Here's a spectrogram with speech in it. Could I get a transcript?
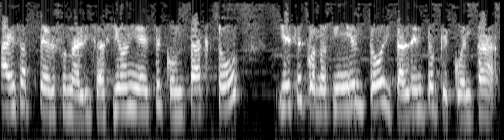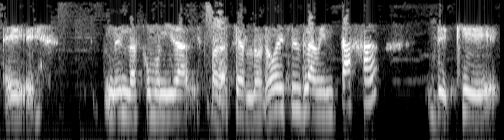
a esa personalización y a ese contacto y ese conocimiento y talento que cuenta eh, en las comunidades para hacerlo, ¿no? Esa es la ventaja de que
